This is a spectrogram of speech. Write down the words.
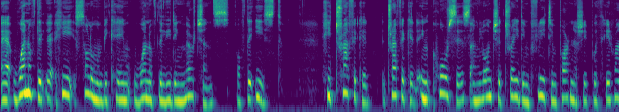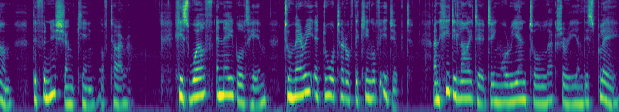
Uh, one of the uh, he Solomon became one of the leading merchants of the East. He trafficked trafficked in horses and launched a trading fleet in partnership with Hiram, the Phoenician king of Tyre. His wealth enabled him to marry a daughter of the king of Egypt, and he delighted in oriental luxury and display.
